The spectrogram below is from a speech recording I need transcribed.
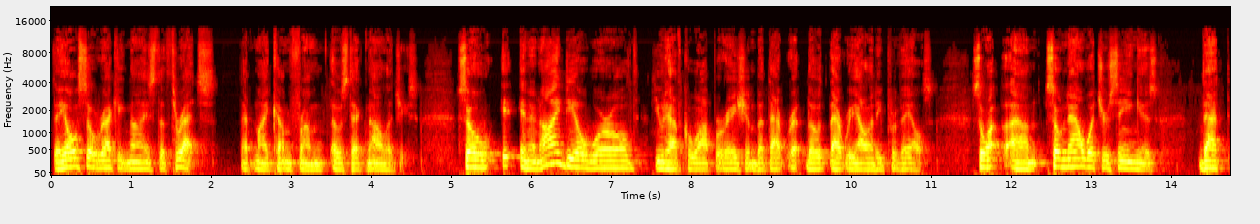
They also recognize the threats that might come from those technologies. So in an ideal world, you'd have cooperation, but that, re that reality prevails. So, um, so now what you're seeing is that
